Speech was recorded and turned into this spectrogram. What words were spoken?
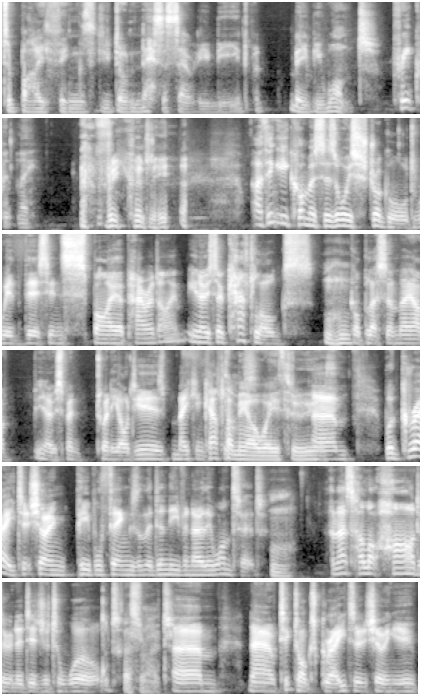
to buy things that you don't necessarily need, but maybe want Frequently. frequently. I think e-commerce has always struggled with this inspire paradigm. You know, so catalogs, God bless them, they have you know spent twenty odd years making catalogs. Coming our way through. yes. um, were great at showing people things that they didn't even know they wanted, and that's a lot harder in a digital world. That's right. Um, now TikTok's great at showing you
